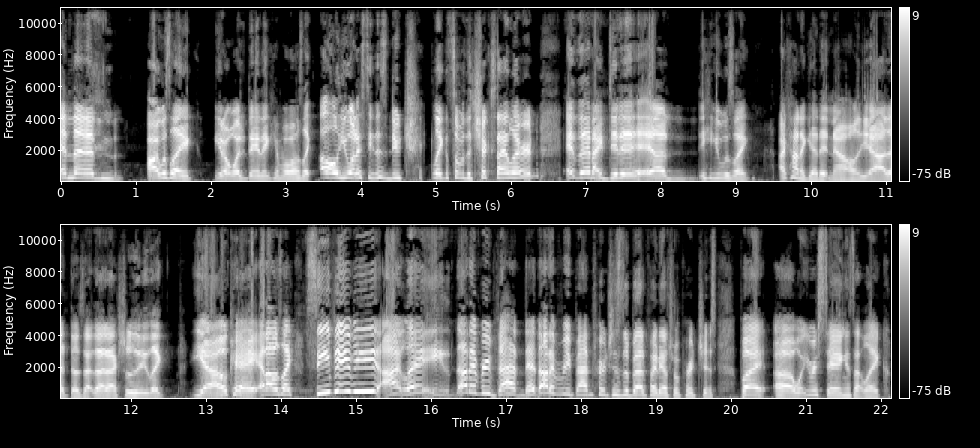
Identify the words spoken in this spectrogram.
And then I was like, you know, one day they came up, I was like, "Oh, you want to see this new trick? Like some of the tricks I learned?" And then I did it, and he was like I kind of get it now. Yeah, that does that. That actually like yeah, okay. And I was like, see, baby, I like not every bad, not every bad purchase is a bad financial purchase. But uh, what you were saying is that like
